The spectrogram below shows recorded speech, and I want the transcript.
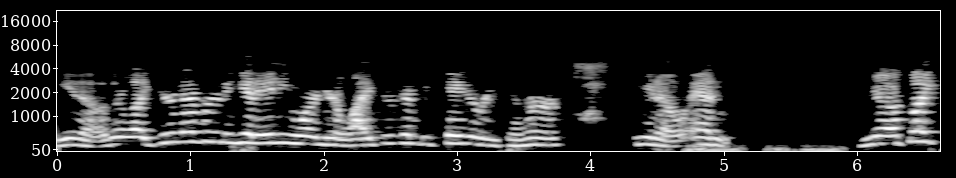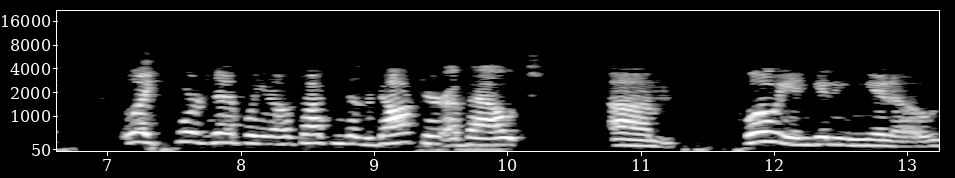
you know, they're like, you're never gonna get anywhere in your life. You're gonna be catering to her, you know, and you know, it's like, like for example, you know, talking to the doctor about um Chloe and getting, you know,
